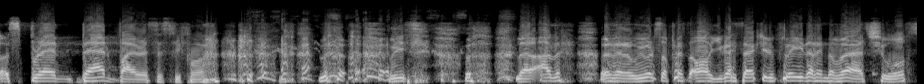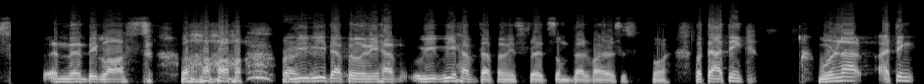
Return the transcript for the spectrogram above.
uh, spread bad viruses before. we the other, and then we were surprised. Oh, you guys actually played that in the match. Whoops! And then they lost. we we definitely have we we have definitely spread some bad viruses before, but I think we're not. I think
